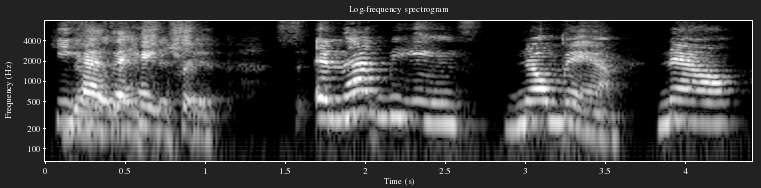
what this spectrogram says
he The has a hatred. And that means no ma'am. Now,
